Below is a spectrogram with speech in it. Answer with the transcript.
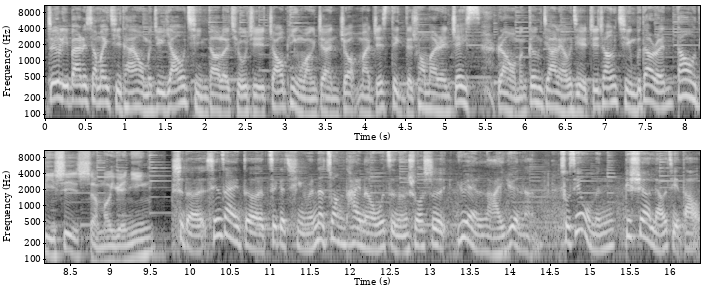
这个礼拜的小马一起谈，我们就邀请到了求。职招聘网站 Job Majestic 的创办人 Jace，让我们更加了解职场请不到人到底是什么原因。是的，现在的这个请人的状态呢，我只能说是越来越难。首先，我们必须要了解到，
